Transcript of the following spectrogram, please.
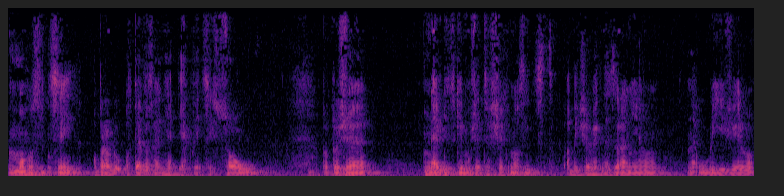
mohu říct si opravdu otevřeně, jak věci jsou, protože ne vždycky můžete všechno říct, aby člověk nezranil, neublížil,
